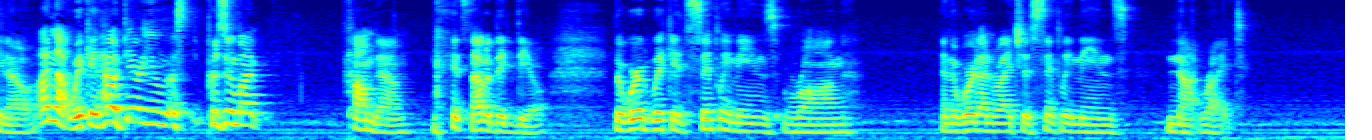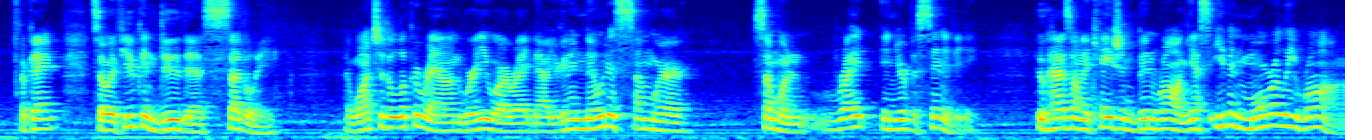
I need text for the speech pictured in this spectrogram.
You know, I'm not wicked. How dare you presume I'm. Calm down. it's not a big deal. The word wicked simply means wrong, and the word unrighteous simply means not right. Okay? So if you can do this subtly, I want you to look around where you are right now. You're going to notice somewhere, someone right in your vicinity who has on occasion been wrong, yes, even morally wrong,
